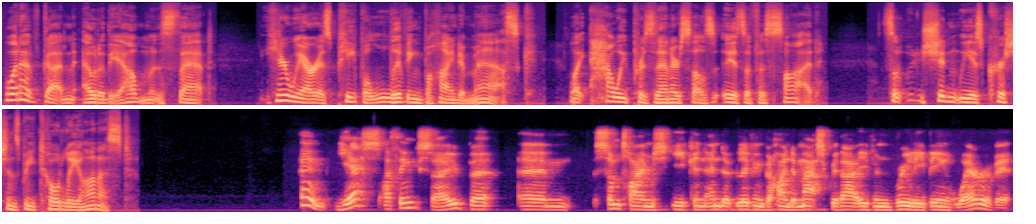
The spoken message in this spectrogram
what i've gotten out of the album is that here we are as people living behind a mask. Like how we present ourselves is a facade. So shouldn't we as Christians be totally honest? Um, yes, I think so, but um, sometimes you can end up living behind a mask without even really being aware of it.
